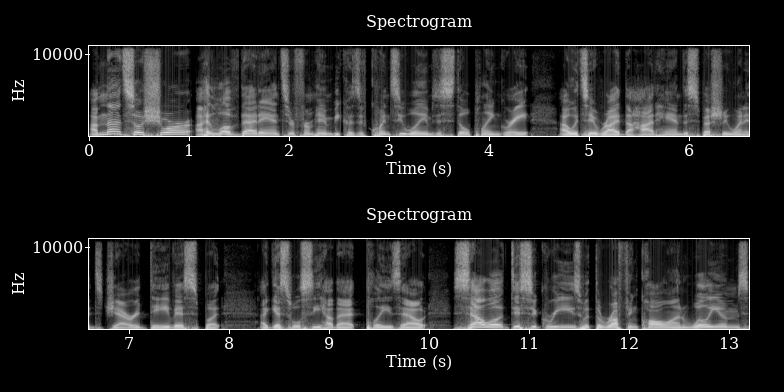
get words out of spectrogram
I'm not so sure I love that answer from him because if Quincy Williams is still playing great, I would say ride the hot hand, especially when it's Jarrad Davis. But I guess we'll see how that plays out. Saleh disagrees with the roughing call on Williams.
